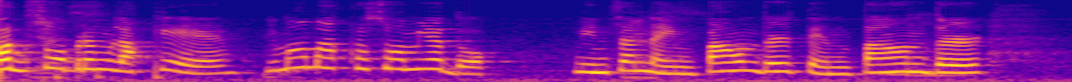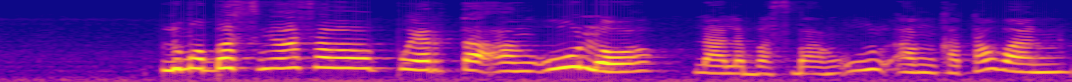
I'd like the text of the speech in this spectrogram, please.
Pag sobrang laki, yung mga macrosomia, Doc, minsan 9-pounder, 10-pounder, lumabas nga sa puwerta ang ulo, lalabas ba ang, u- ang katawan?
